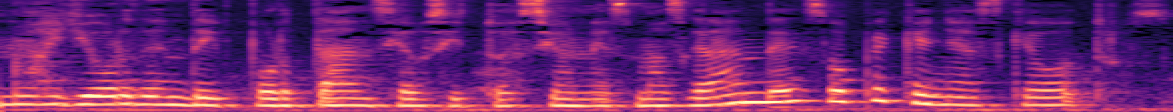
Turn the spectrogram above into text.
no hay orden de importancia o situaciones más grandes o pequeñas que otros.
